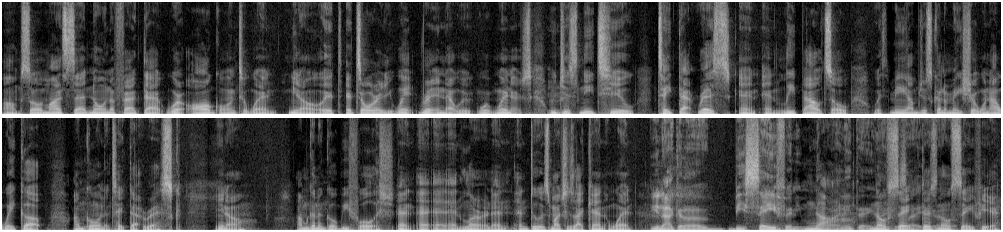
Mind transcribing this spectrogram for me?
Um, so mindset, knowing the fact that we're all going to win, you know, it, it's already win, written that we're, we're winners. We mm. just need to take that risk and, and leap out. So with me, I'm just going to make sure when I wake up, I'm mm. going to take that risk, you know. I'm gonna go be foolish and, and, and learn and, and do as much as I can to win. You're not gonna be safe anymore No, or anything. no It's safe. like, There's yo, no uh, safe here.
